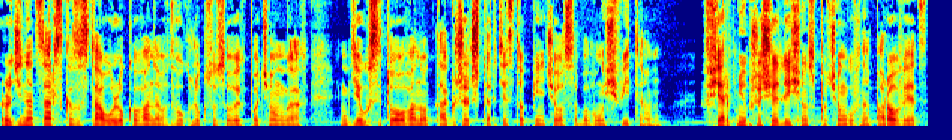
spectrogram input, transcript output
Rodzina carska została ulokowana w dwóch luksusowych pociągach, gdzie usytuowano także 45-osobową świtę. W sierpniu przesiedli się z pociągów na parowiec,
